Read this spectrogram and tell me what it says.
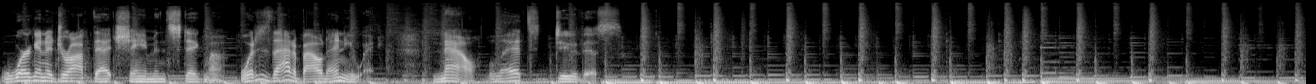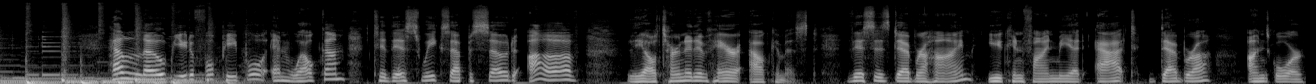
We're going to drop that shame and stigma. What is that about anyway? Now, let's do this. Hello, beautiful people, and welcome to this week's episode of The Alternative Hair Alchemist. This is Debra Heim. You can find me at, at Debra underscore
